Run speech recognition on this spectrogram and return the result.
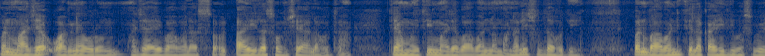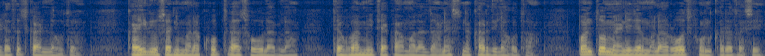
पण माझ्या वागण्यावरून माझ्या आई बाबाला स आईला संशय आला होता. त्यामुळे ती माझ्या बाबांना म्हणालीसुद्धा होती. पण बाबांनी तिला काही दिवस वेड्यातच काढलं होतं. काही दिवसांनी मला खूप त्रास होऊ लागला. तेव्हा मी त्या कामाला जाण्यास नकार दिला होता. पण तो मॅनेजर मला रोज फोन करत असे.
